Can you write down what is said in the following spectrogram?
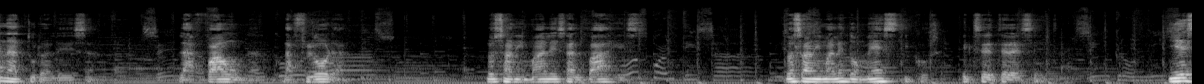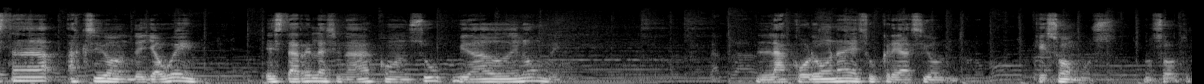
naturaleza, la fauna, la flora, los animales salvajes, los animales domésticos, etcétera, etcétera. Y esta acción de Yahweh está relacionada con su cuidado del hombre, la corona de su creación, que somos nosotros.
